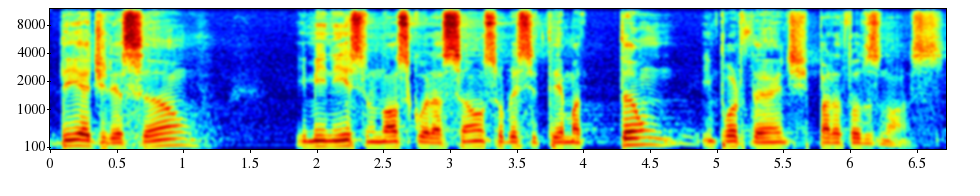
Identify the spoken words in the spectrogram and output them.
dê a direção e ministre no nosso coração sobre esse tema tão importante para todos nós.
